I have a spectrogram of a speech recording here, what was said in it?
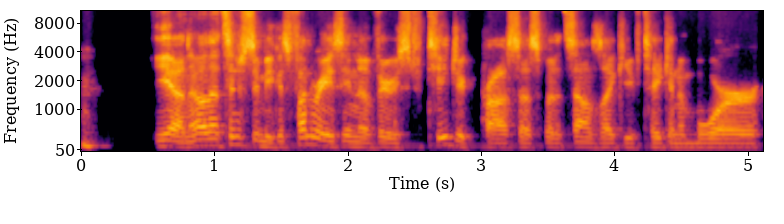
yeah, no, that's interesting because fundraising is a very strategic process, but it sounds like you've taken a more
